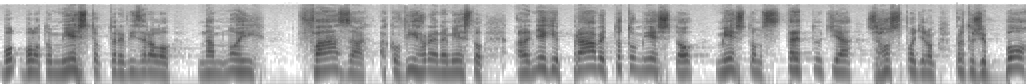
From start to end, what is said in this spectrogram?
Bolo to miesto, ktoré vyzeralo na mnohých fázach ako vyhorené miesto, ale nech je práve toto miesto miestom stretnutia s hospodinom, pretože Boh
